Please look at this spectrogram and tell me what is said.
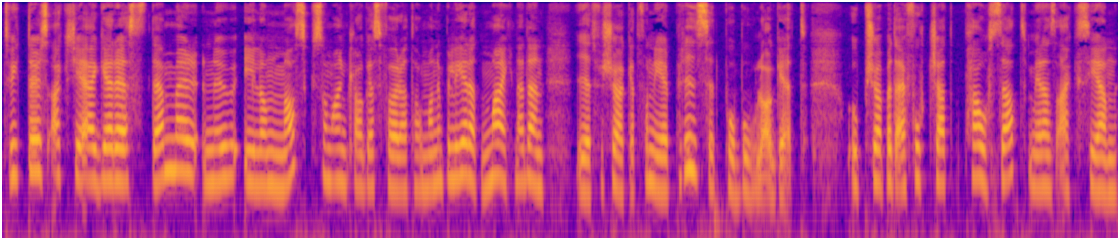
Twitters aktieägare stämmer nu Elon Musk som anklagas för att ha manipulerat marknaden i ett försök att få ner priset på bolaget. Uppköpet är fortsatt pausat medan aktien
